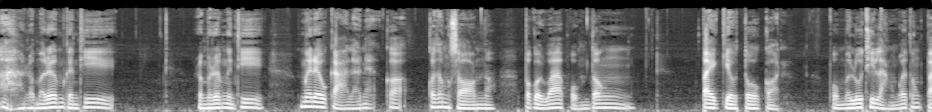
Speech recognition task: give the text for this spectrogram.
อะเรามาเริ่มกันที่ เรามาเริ่มกันที่ เมื่อได้โอกาสแล้วเนี่ยก็ก็ต้องซ้อมเนาะปรากฏว่าผมต้องไปเกียวโตก่อน ผมมารู้ทีหลังว่าต้องไป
